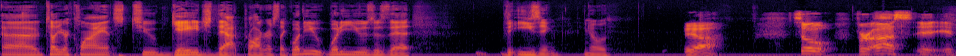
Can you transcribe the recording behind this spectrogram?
uh, tell your clients to gauge that progress? Like what do you what do you use as the the easing? You know. Yeah. So for us, it, it,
